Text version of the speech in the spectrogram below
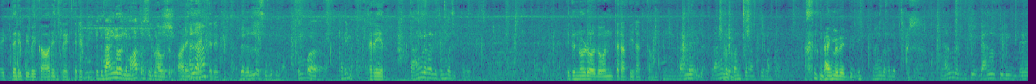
ಲೈಟ್ ಥೆರಪಿ ಬೇಕಾ? ಆರೆಂಜ್ ಲೈಟ್ ಥೆರಪಿ ಇದು ಬ್ಯಾಂಗ್ಳೂರಲ್ಲಿ ಮಾತ್ರ ಸಿಗುತ್ತೆ. ಹೌದು ಆರೆಂಜ್ ಲೈಟ್ ಥೆರಪಿ ಬೇರೆಲ್ಲ ಸಿಗುದಿಲ್ಲ. ತುಂಬ ಕಡಿಮೆ. ರೇರ್ ಬ್ಯಾಂಗ್ಳೂರಲ್ಲಿ ತುಂಬ ಸಿಗ್ತದೆ. ಇದು ನೋಡುವಾಗ ಒಂಥರ ಫೀಲ್ ಆಗ್ತಾ ಉಂಟು. ಬ್ಯಾಂಗ್ಳೂರ್ ಇಲ್ಲ. ಬ್ಯಾಂಗ್ಳೂರ್ ಬಂತು ಫೀಲ್ ಇಲ್ಲ ಬ್ಯಾಂಗ್ಳೂರ್ ಇದ್ದೀವಿ ಬ್ಯಾಂಗ್ಳೂರಲ್ಲಿ ಬ್ಯಾಂಗ್ಳೂರ್ ಬ್ಯಾಂಗ್ಳೂರ್ ಫೀಲಿಂಗ್ ಬೇರೆ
